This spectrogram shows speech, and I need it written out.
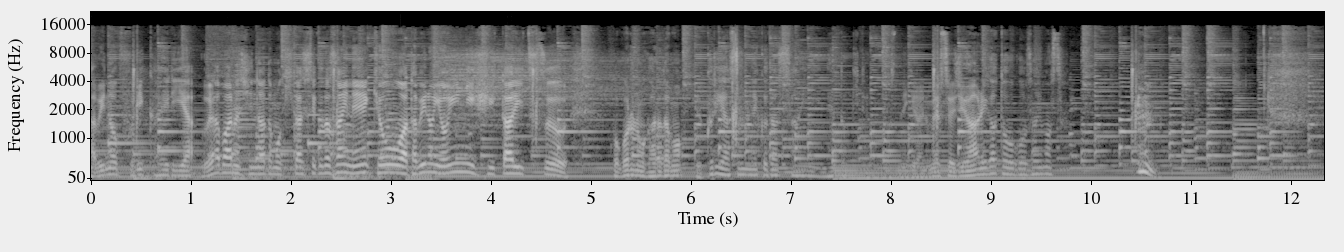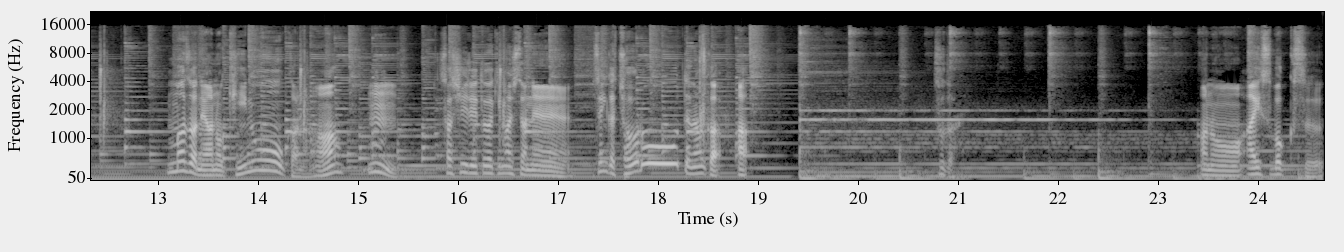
旅の振り返りや裏話なども聞かせてくださいね。今日は旅の余韻に浸りつつ、心も体もゆっくり休んでくださいね。と来ておりますね。いきなりメッセージありがとうございます。まずはね、あの、昨日かな？うん。差し入れいただきましたね。前回ちょろーってなんか、あ、そうだ。あの、アイスボックス、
